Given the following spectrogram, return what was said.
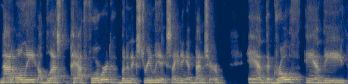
not only a blessed path forward, but an extremely exciting adventure. And the growth and the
